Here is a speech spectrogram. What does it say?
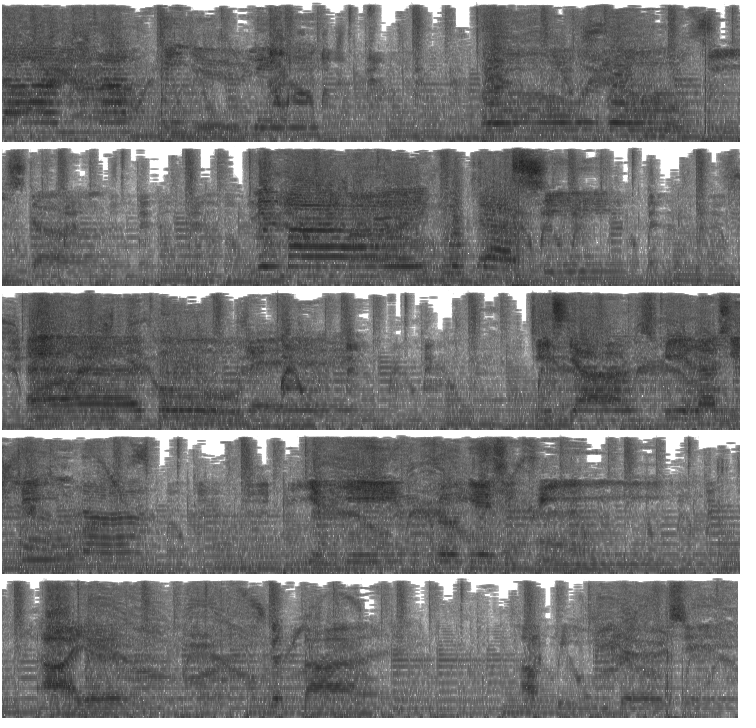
det här Måndag natt i juli Går mot tisdag Lill-Mike och Cassie är på väg Christian spelar sin lina sjunger sin skit Adjö, goodbye, auf Wiedersehen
